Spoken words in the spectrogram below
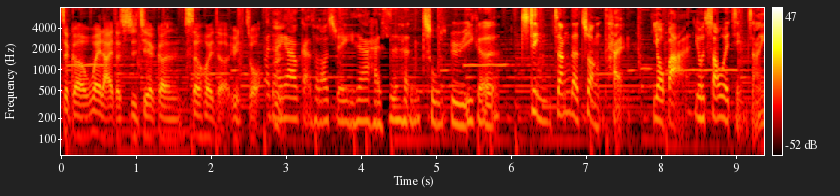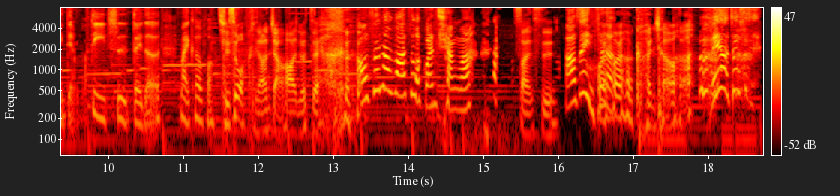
这个未来的世界跟社会的运作。大家应该要感受到 a y 现在还是很处于一个紧张的状态，有吧？有稍微紧张一点吧？第一次对着麦克风。其实我平常讲话就这样。哦，真的吗？这么官腔吗？算是，好，所以你真的会很关腔吗？没有，就是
